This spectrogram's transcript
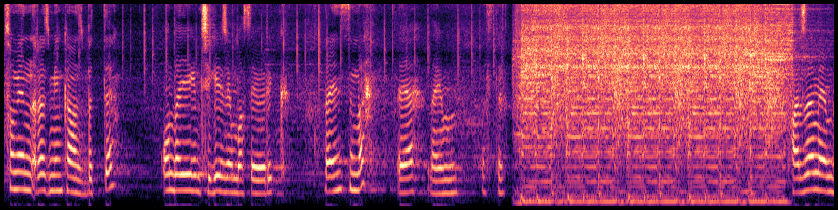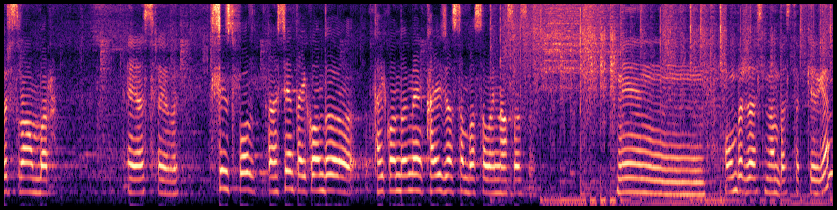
сонымен разминкамыз бітті онда екінші кезең бастай берейік дайынсың ба иә дайынмын баста фариза менің бір сұрағым бар иә сұрай ғой сен спорт сен таеквондо таеквондомен қай жастан бастап айналысасың мен 11 жасымнан бастап келгем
